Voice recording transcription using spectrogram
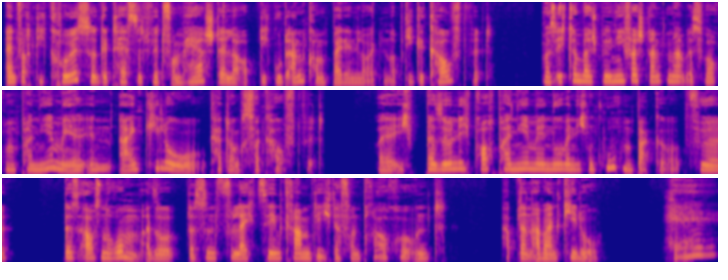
einfach die Größe getestet wird vom Hersteller, ob die gut ankommt bei den Leuten, ob die gekauft wird. Was ich zum Beispiel nie verstanden habe, ist, warum Paniermehl in ein Kilo Kartons verkauft wird. Weil ich persönlich brauche Paniermehl nur, wenn ich einen Kuchen backe für das Außenrum. Also das sind vielleicht zehn Gramm, die ich davon brauche und hab dann aber ein Kilo. Hä?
